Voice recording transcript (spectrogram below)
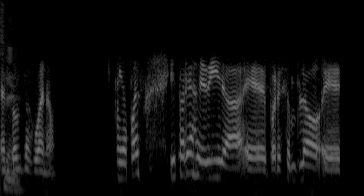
Entonces, bueno, y después, historias de vida, eh, por ejemplo, eh,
